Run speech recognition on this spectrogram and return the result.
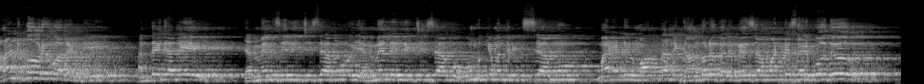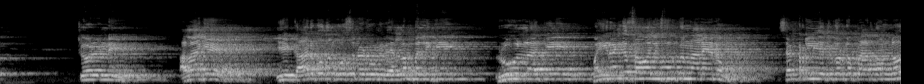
అలాంటి పవర్ ఇవ్వాలండి. అంతేగాని ఎమ్మెల్సీలు ఇచ్చేసాము ఎమ్మెల్యేలు ఇచ్చేసాము ఉప ముఖ్యమంత్రి ఇచ్చేసాము మైనార్టీలు మొత్తాన్ని గంగలో కలిపేసాము అంటే సరిపోదు. చూడండి. అలాగే ఈ కారుకోతలు వస్తున్నటువంటి వెల్లంపల్లికి రూహుల్లాకి బహిరంగ సవాల్ ఇస్తున్నా నేను. సెంట్రల్ నియోజకవర్గ ప్రాంతంలో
